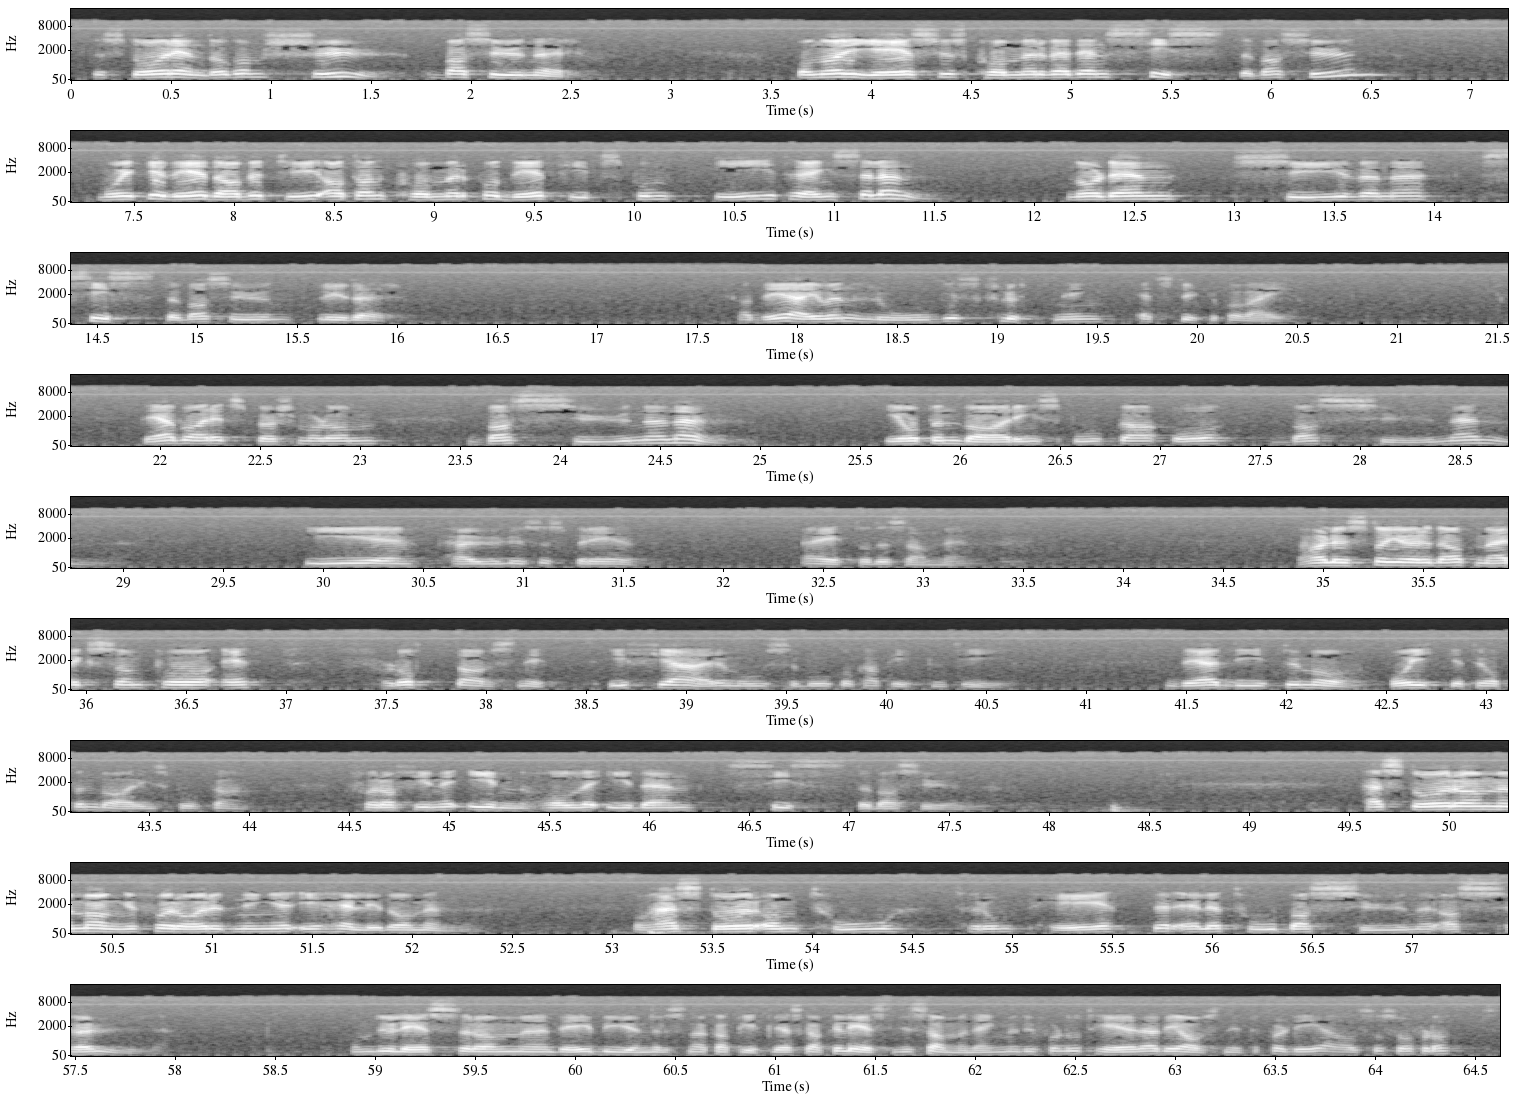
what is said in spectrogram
Det står endog om sju basuner. Og når Jesus kommer ved den siste basun, må ikke det da bety at han kommer på det tidspunkt i trengselen når den syvende, siste basun lyder? Ja, Det er jo en logisk slutning et stykke på vei. Det er bare et spørsmål om basunene i åpenbaringsboka og basunen i Paulus' brev er ett og det samme. Jeg har lyst til å gjøre deg oppmerksom på et flott avsnitt i Fjerde Mosebok og kapittel 10. Det er dit du må, og ikke til åpenbaringsboka, for å finne innholdet i den siste basunen. Her står om mange forordninger i helligdommen, og her står om to trompeter eller to basuner av sølv. Om du leser om det i begynnelsen av kapittelet. Jeg skal ikke lese det i sammenheng, men du får notere deg det avsnittet, for det er altså så flott.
